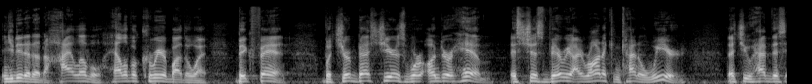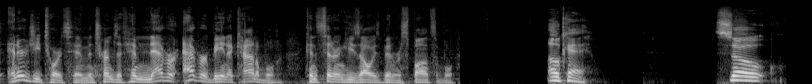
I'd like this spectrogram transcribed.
And you did it at a high level. Hell of a career, by the way. Big fan. But your best years were under him. It's just very ironic and kind of weird that you have this energy towards him in terms of him never, ever being accountable, considering he's always been responsible. Okay. So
